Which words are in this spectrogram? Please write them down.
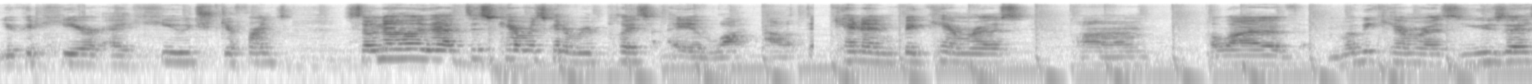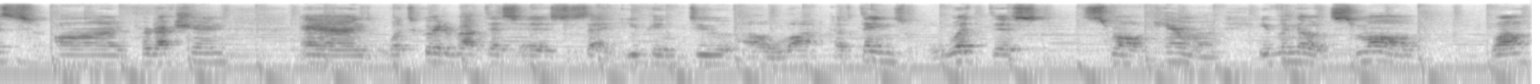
you could hear a huge difference. So not only that, this camera is going to replace a lot out there. Canon big cameras, um, a lot of movie cameras use this on production and what's great about this is that you can do a lot of things with this small camera. Even though it's small, well,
